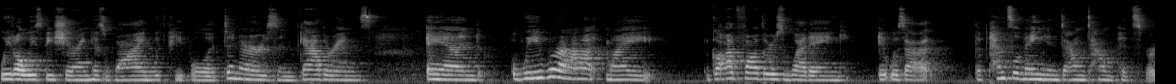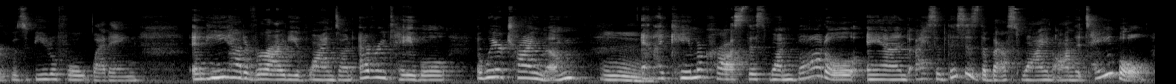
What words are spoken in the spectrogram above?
we'd always be sharing his wine with people at dinners and gatherings. And we were at my godfather's wedding. It was at the Pennsylvania downtown Pittsburgh. It was a beautiful wedding. And he had a variety of wines on every table, and we were trying them. Mm. And I came across this one bottle, and I said, This is the best wine on the table.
